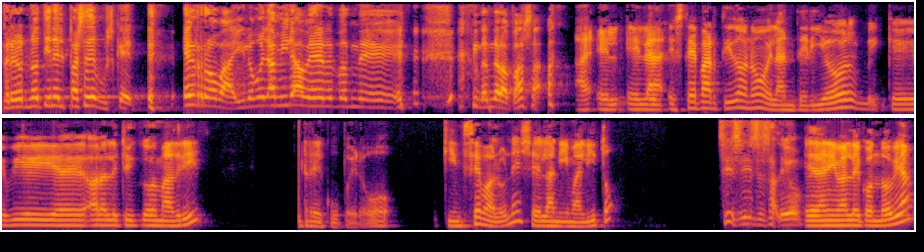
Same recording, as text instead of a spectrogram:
pero no tiene el pase de Busquets. Él roba y luego ya mira a ver dónde, dónde la pasa. Ah, este partido, no, el anterior que vi eh, al Atlético de Madrid, recuperó 15 balones el animalito. Sí, sí, se salió. El animal de Condovia,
